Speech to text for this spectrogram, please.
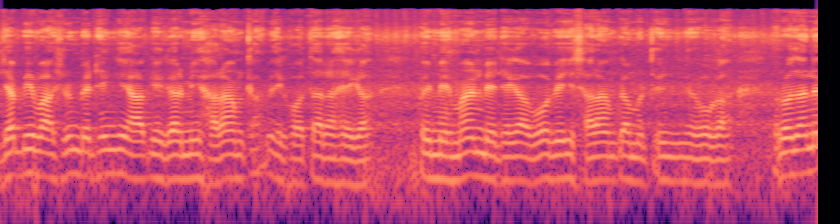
جب بھی واش روم بیٹھیں گے، آپ کے گھر میں حرام کام ایک ہوتا رہے گا۔ کوئی مہمان بیٹھے گا، وہ بھی اس حرام کا مرتب ہوگا۔ روزانہ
